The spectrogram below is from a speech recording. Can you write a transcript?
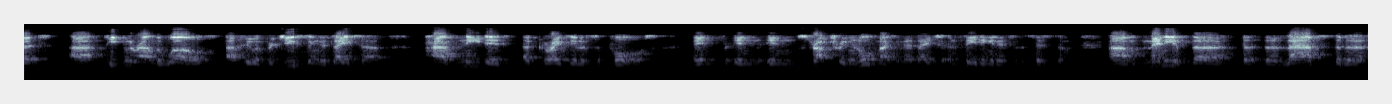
that uh, people around the world uh, who are producing the data have needed a great deal of support in, in, in structuring and organizing their data and feeding it into the system. Um, many of the, the, the, labs that are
